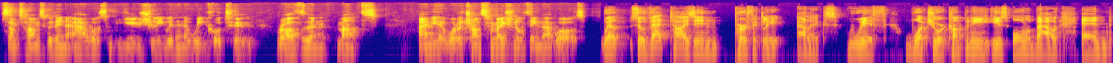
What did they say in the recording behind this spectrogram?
sometimes within hours, usually within a week or two, rather than months. And you know what a transformational thing that was. Well, so that ties in perfectly, Alex, with what your company is all about and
